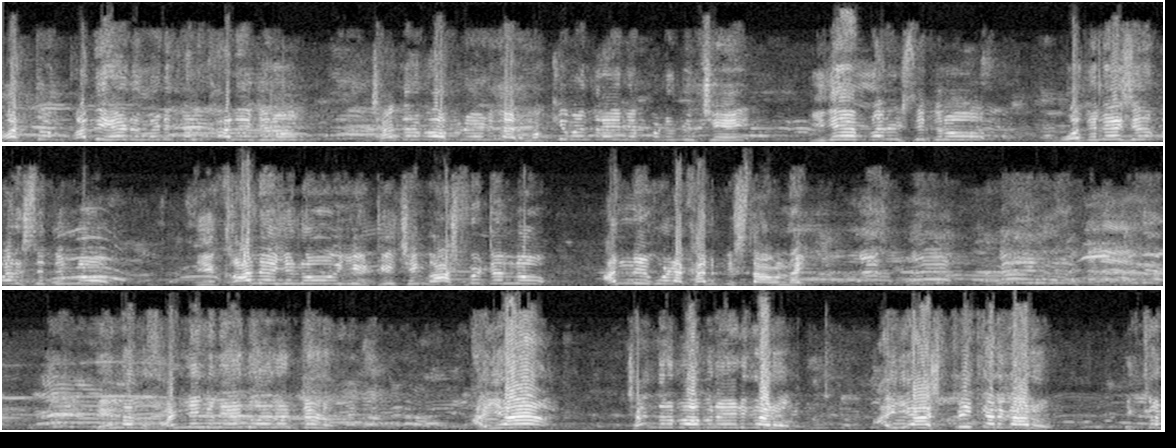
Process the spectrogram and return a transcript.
మొత్తం పదిహేడు మెడికల్ కాలేజీలు చంద్రబాబు నాయుడు గారు ముఖ్యమంత్రి అయినప్పటి నుంచి ఇదే పరిస్థితిలో వదిలేసిన పరిస్థితుల్లో ఈ కాలేజీలు ఈ టీచింగ్ హాస్పిటళ్ళు అన్ని కూడా కనిపిస్తా ఉన్నాయి. వీళ్ళకు ఫండింగ్ లేదు అని అంటాడు. అయ్యా చంద్రబాబు నాయుడు గారు అయ్యా స్పీకర్ గారు ఇక్కడ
